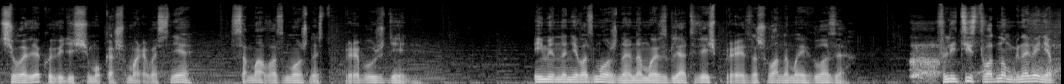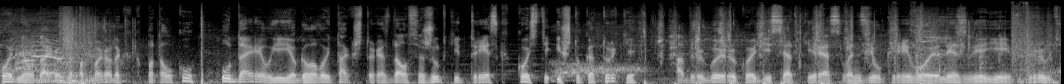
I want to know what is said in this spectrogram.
человеку, видящему кошмар во сне – сама возможность пробуждения. Именно невозможная, на мой взгляд, вещь произошла на моих глазах. Флетист в одно мгновение поднял ударил за подбородок к потолку, ударил ее головой так, что раздался жуткий треск кости и штукатурки, а другой рукой десятки раз вонзил кривое лезвие ей в грудь.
